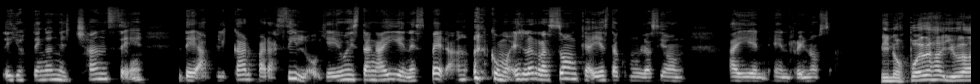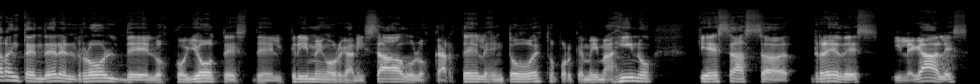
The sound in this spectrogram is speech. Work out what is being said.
ellos tengan el chance de aplicar para asilo y ellos están ahí en espera, como es la razón que hay esta acumulación ahí en, Reynosa. ¿Y nos puedes ayudar a entender el rol de los coyotes, del crimen organizado, los carteles en todo esto? Porque me imagino que esas ah, redes ilegales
